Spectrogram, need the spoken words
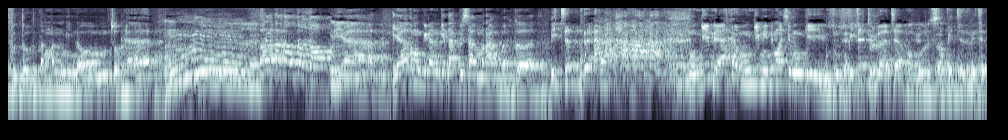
butuh teman minum curhat. Hmm. Siapa tahu cocok. Iya, ya kemungkinan kita bisa merambah ke pijet. mungkin ya, mungkin ini masih mungkin. Pijet dulu aja fokus. Oh, pijet, pijet.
